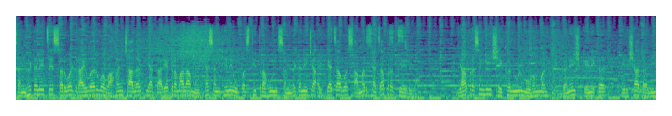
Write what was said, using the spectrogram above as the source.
संघटनेचे सर्व ड्रायव्हर व वाहन चालक या कार्यक्रमाला मोठ्या संख्येने उपस्थित राहून संघटनेच्या ऐक्याचा व सामर्थ्याचा प्रत्यय दिला. या प्रसंगी शेखनूर मोहम्मद गणेश केणेकर इर्शाद अली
